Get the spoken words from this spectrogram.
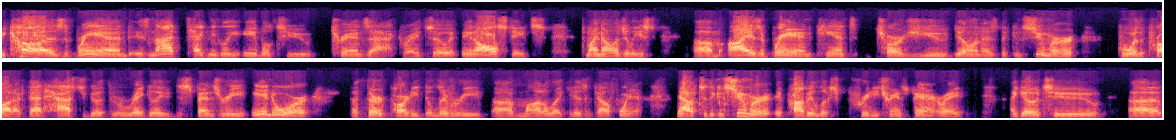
because the brand is not technically able to transact, right? So in all states, to my knowledge at least, um, I as a brand can't charge you, Dylan, as the consumer for the product. That has to go through a regulated dispensary and or a third party delivery uh, model like it is in California. Now, to the consumer, it probably looks pretty transparent, right? I go to uh,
